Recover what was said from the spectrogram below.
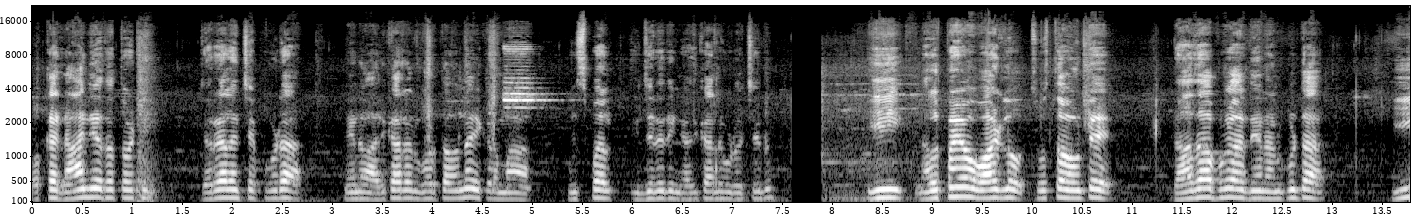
ఒక నాణ్యతతోటి జరగాలని చెప్పి కూడా నేను అధికారులను కోరుతా ఉన్నా. ఇక్కడ మా మున్సిపల్ ఇంజనీరింగ్ అధికారులు కూడా వచ్చారు. ఈ నలభైవ వార్డులో చూస్తూ ఉంటే దాదాపుగా నేను అనుకుంటా ఈ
